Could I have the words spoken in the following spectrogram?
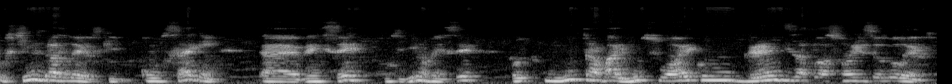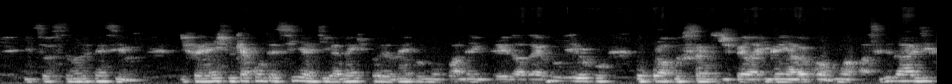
os times brasileiros que conseguem é, vencer, conseguiram vencer, foi muito trabalho, muito suor e com grandes atuações de seus goleiros e de seus sistemas defensivos. Diferente do que acontecia antigamente, por exemplo, no Flamengo 3 a 0 no Liverpool, o próprio Santos de Pelé que ganhava com alguma facilidade,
